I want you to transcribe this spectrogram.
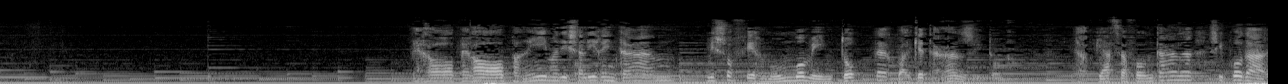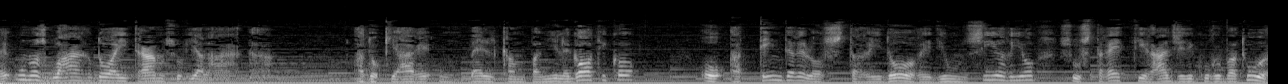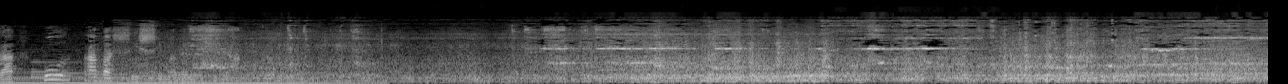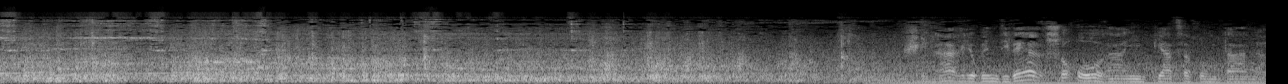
Però, però, prima di salire in tram, mi soffermo un momento per qualche transito. Da Piazza Fontana si può dare uno sguardo ai tram su via larga, adocchiare un bel campanile gotico o attendere lo stridore di un sirio su stretti raggi di curvatura pur a bassissima velocità. Diverso ora in piazza Fontana.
